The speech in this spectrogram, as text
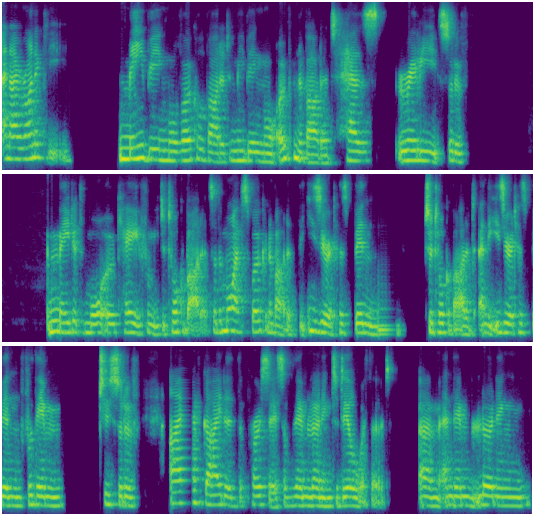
and ironically me being more vocal about it me being more open about it has really sort of made it more okay for me to talk about it. So the more I've spoken about it, the easier it has been to talk about it and the easier it has been for them to sort of I've guided the process of them learning to deal with it um, and them learning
